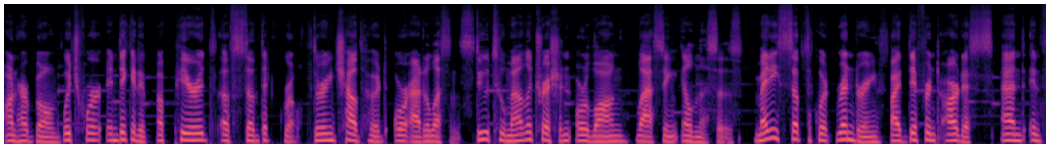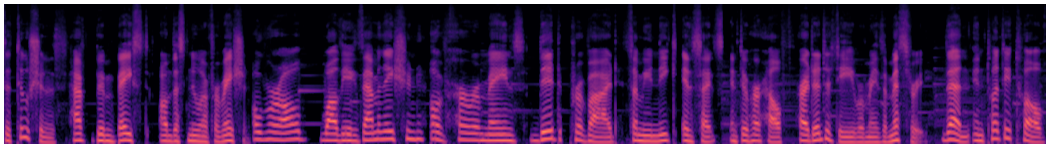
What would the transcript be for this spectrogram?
on her bone, which were indicative of periods of stunted growth during childhood or adolescence due to malnutrition or long lasting illnesses. Many subsequent renderings by different artists and institutions have been based on this new information. Overall, while the examination of her remains did provide some unique insights into her health, her identity remains a mystery. Then, in 2012,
